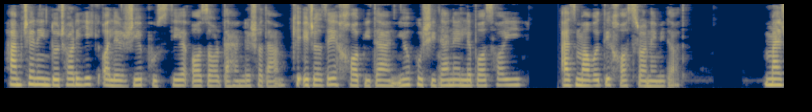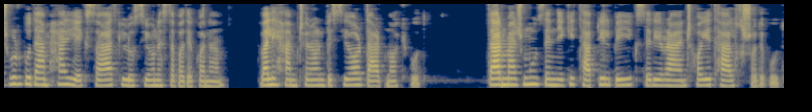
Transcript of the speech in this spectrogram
همچنین دچار یک آلرژی پوستی آزاردهنده شدم که اجازه خوابیدن یا پوشیدن لباسهایی از موادی خاص را نمی‌داد. مجبور بودم هر یک ساعت لوسیون استفاده کنم ولی همچنان بسیار دردناک بود. در مجموع زندگی تبدیل به یک سری رنج های تلخ شده بود.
